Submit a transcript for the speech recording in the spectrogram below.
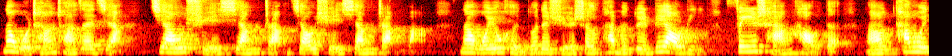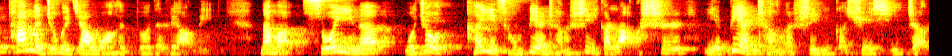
那我常常在讲教学相长，教学相长嘛。那我有很多的学生，他们对料理非常好的，然后他会，他们就会教我很多的料理。那么，所以呢，我就可以从变成是一个老师，也变成了是一个学习者。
